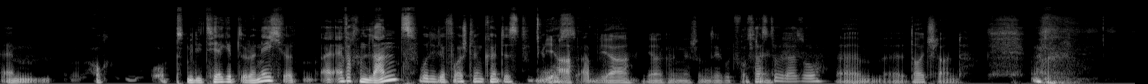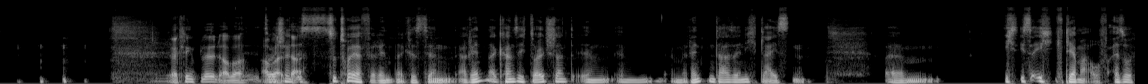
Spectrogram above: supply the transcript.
ähm, auch ob es Militär gibt oder nicht. Einfach ein Land, wo du dir vorstellen könntest. Ja, ja, ja, kann ich mir schon sehr gut vorstellen. Was hast du da so? Ähm, äh, Deutschland. ja, klingt blöd, aber Deutschland aber ist zu teuer für Rentner, Christian. Ein Rentner kann sich Deutschland im, im, im Rentendasein nicht leisten. Ähm, ich, ich, ich klär mal auf. Also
